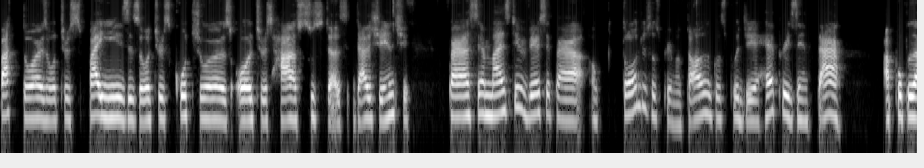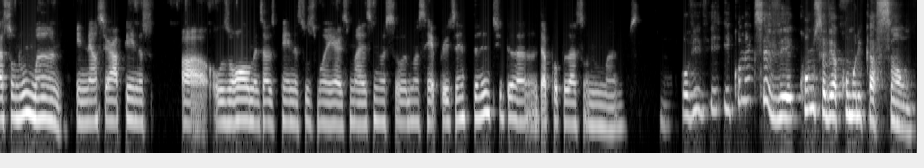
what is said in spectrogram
fatores, outros países, outras culturas, outros raças das, da gente, para ser mais diversa, para todos os primatólogos poder representar a população humana e não ser apenas uh, os homens, apenas as mulheres, mas nós somos representantes da, da população humana. Ô, Vivi, e como é que você vê, como você vê a comunicação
